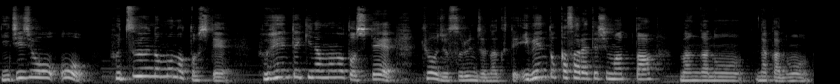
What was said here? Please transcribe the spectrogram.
日常を普通のものとして普遍的なものとして享受するんじゃなくてイベント化されてしまった漫画の中の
